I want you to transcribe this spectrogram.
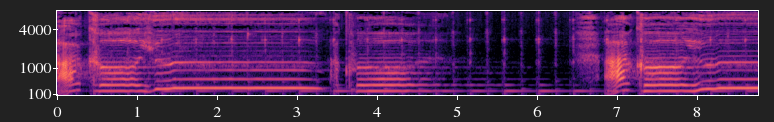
I call you, I call, I call you,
